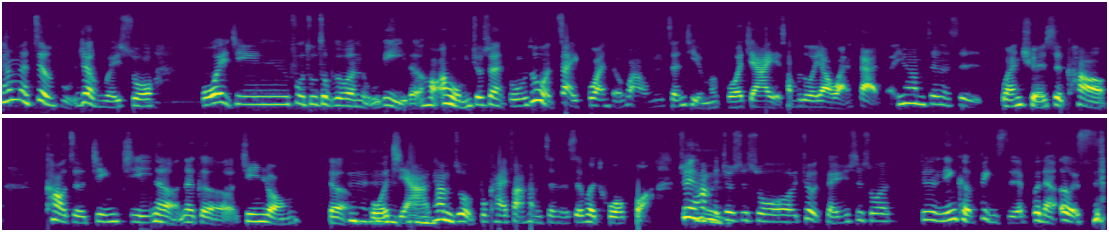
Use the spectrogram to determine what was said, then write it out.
他们政府认为说，我已经付出这么多的努力了哈，啊，我们就算我们如果再关的话，我们整体我们国家也差不多要完蛋了，因为他们真的是完全是靠。靠着经济那那个金融的国家，他们如果不开放，他们真的是会拖垮。所以他们就是说，就等于是说，就是宁可病死也不能饿死。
